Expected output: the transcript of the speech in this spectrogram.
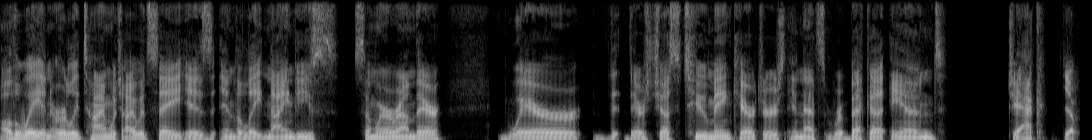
all the way in early time, which I would say is in the late '90s, somewhere around there where th- there's just two main characters, and that's Rebecca and Jack. Yep.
